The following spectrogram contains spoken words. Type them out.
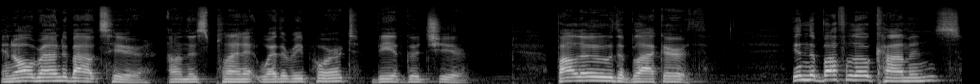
And all roundabouts here on this planet weather report, be of good cheer. Follow the black earth. In the Buffalo Commons,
